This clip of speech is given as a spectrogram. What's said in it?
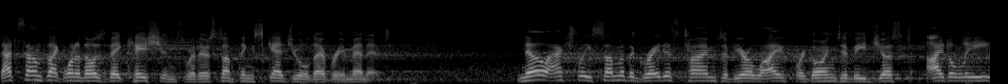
That sounds like one of those vacations where there's something scheduled every minute. No, actually, some of the greatest times of your life are going to be just idly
